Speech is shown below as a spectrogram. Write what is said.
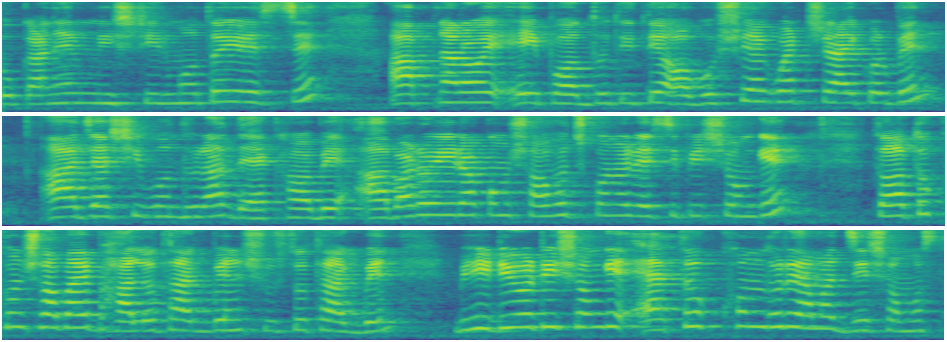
দোকানের মিষ্টির মতোই এসছে। আপনারাও এই পদ্ধতিতে অবশ্যই একবার ট্রাই করবেন। আজ আসি বন্ধুরা, দেখা হবে আবারও এরকম সহজ কোনো রেসিপির সঙ্গে। ততক্ষণ সবাই ভালো থাকবেন, সুস্থ থাকবেন। ভিডিওটির সঙ্গে এতক্ষণ ধরে আমার যে সমস্ত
